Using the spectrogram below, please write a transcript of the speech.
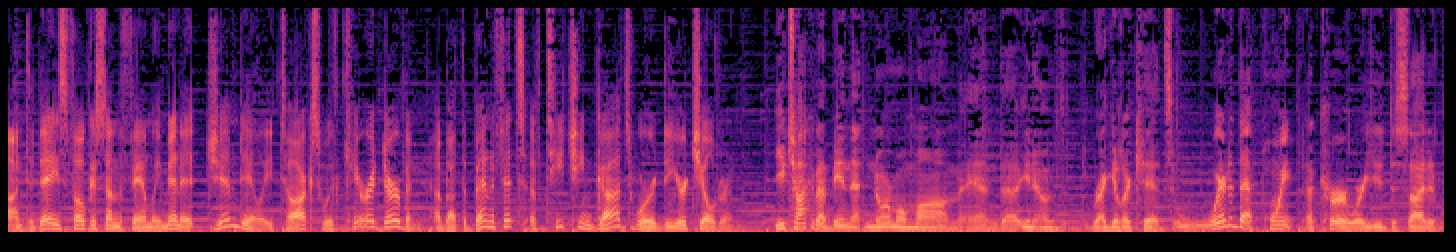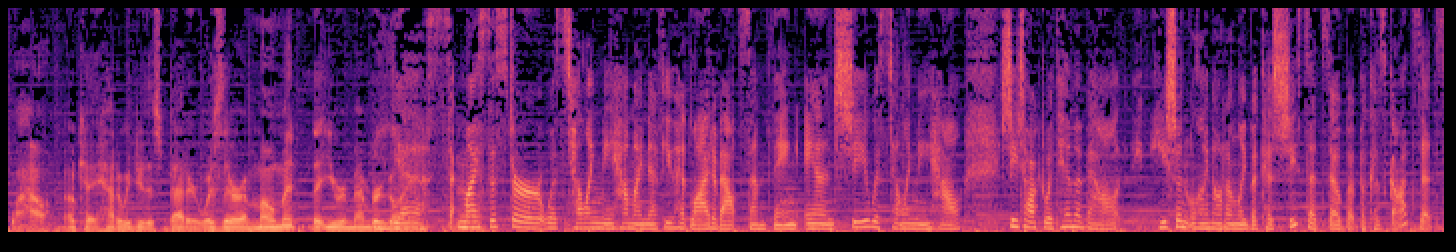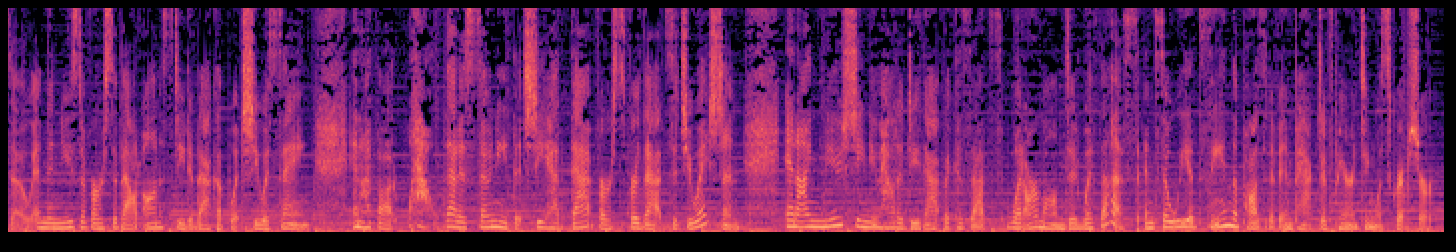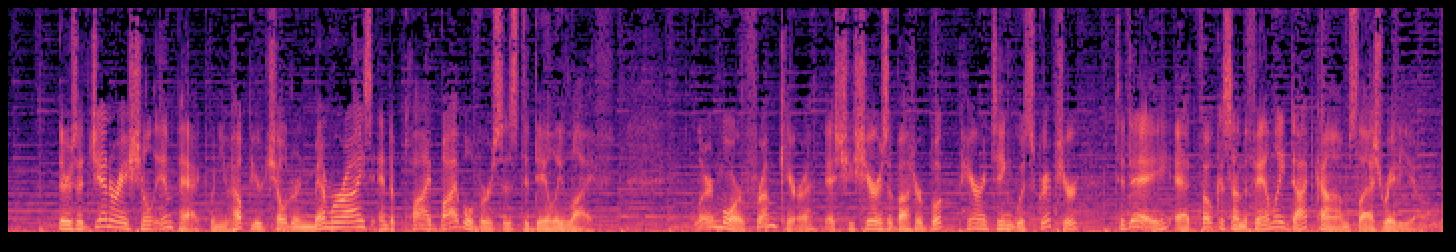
On today's Focus on the Family Minute, Jim Daly talks with Kara Durbin about the benefits of teaching God's Word to your children. You talk about being that normal mom and, uh, you know, regular kids. Where did that point occur where you decided, wow, okay, how do we do this better? Was there a moment that you remember going? Yes. My sister was telling me how my nephew had lied about something, and she was telling me how she talked with him about he shouldn't lie not only because she said so, but because God said so, and then used a verse about honesty to back up what she was saying. And I thought, wow, that is so neat that she had that verse for that situation. And I knew she knew how to do that because that's what our mom did with us. And so we had seen the positive impact of parenting with Scripture. There's a generational impact when you help your children memorize and apply Bible verses to daily life. Learn more from Kara as she shares about her book Parenting with Scripture today at focusonthefamily.com/radio.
